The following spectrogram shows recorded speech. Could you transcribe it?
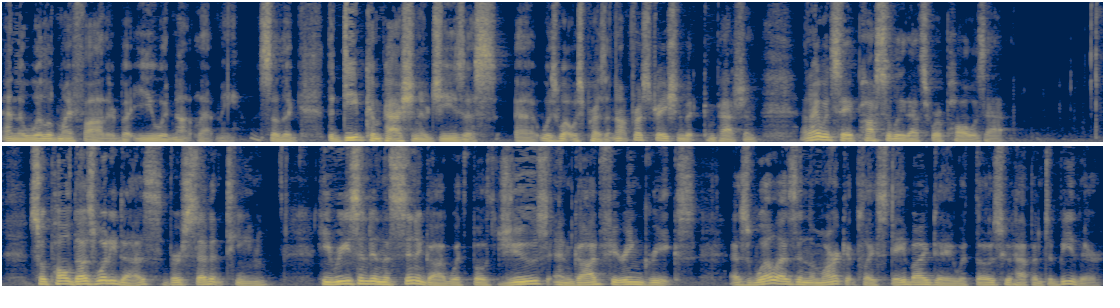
and the will of my Father, but you would not let me. So the, the deep compassion of Jesus uh, was what was present, not frustration, but compassion. And I would say possibly that's where Paul was at. So Paul does what he does. Verse 17 he reasoned in the synagogue with both Jews and God fearing Greeks as well as in the marketplace day by day with those who happened to be there.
